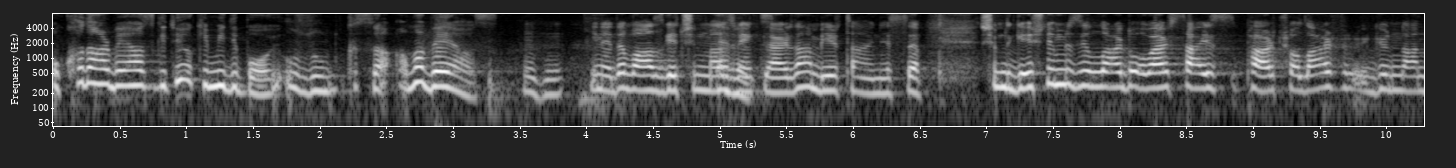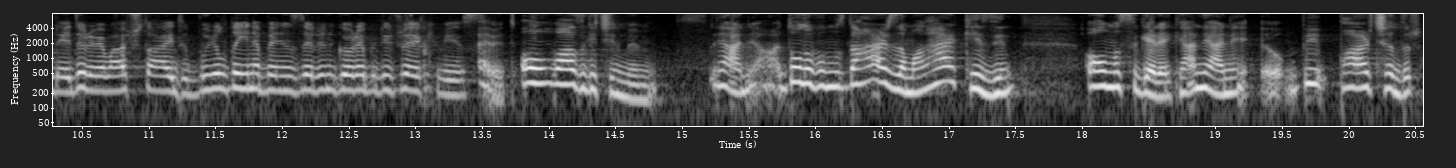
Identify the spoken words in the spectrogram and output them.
O kadar beyaz gidiyor ki midi boy, uzun, kısa ama beyaz. biri. Hı hı. Yine de vazgeçilmez Evet. renklerden bir tanesi. Şimdi geçtiğimiz yıllarda oversize parçalar gündemdeydi, revaçtaydı. Bu yılda yine benzerini görebilecek miyiz? Evet, o vazgeçilmemiz. Yani dolabımızda her zaman herkesin olması gereken yani e, bir parçadır.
